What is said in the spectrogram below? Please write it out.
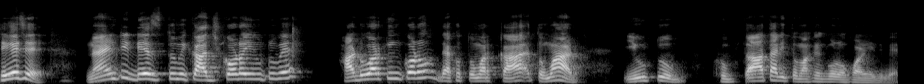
ঠিক আছে? নাইনটি ডেজ তুমি কাজ করো ইউটিউবে হার্ডওয়ার্কিং করো, দেখো তোমার কা, তোমার ইউটিউব খুব তাড়াতাড়ি তোমাকে গ্রো করে দিবে।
